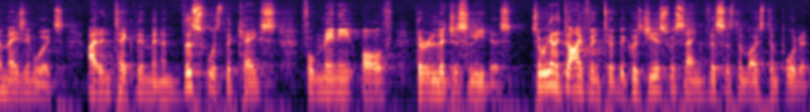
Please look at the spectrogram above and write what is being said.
amazing words. I didn't take them in. And this was the case for many of the religious leaders. So we're going to dive into it because Jesus was saying this is the most important.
